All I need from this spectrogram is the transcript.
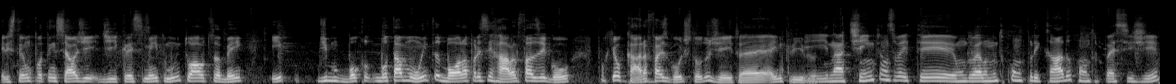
eles têm um potencial de, de crescimento muito alto também e de bo- botar muita bola pra esse Haaland fazer gol, porque o cara faz gol de todo jeito, é, é incrível. E na Champions vai ter um duelo muito complicado contra o PSG,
